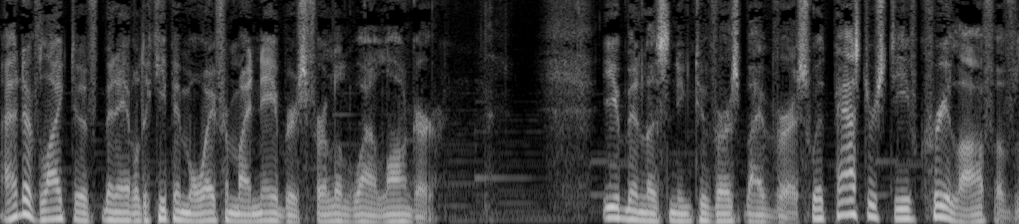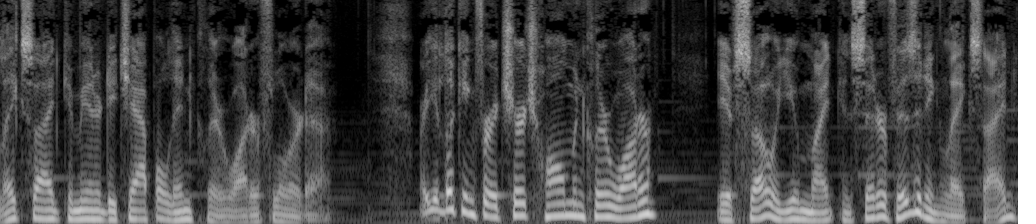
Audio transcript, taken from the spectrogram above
I'd have liked to have been able to keep him away from my neighbors for a little while longer. You've been listening to Verse by Verse with Pastor Steve Kreloff of Lakeside Community Chapel in Clearwater, Florida. Are you looking for a church home in Clearwater? If so, you might consider visiting Lakeside.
